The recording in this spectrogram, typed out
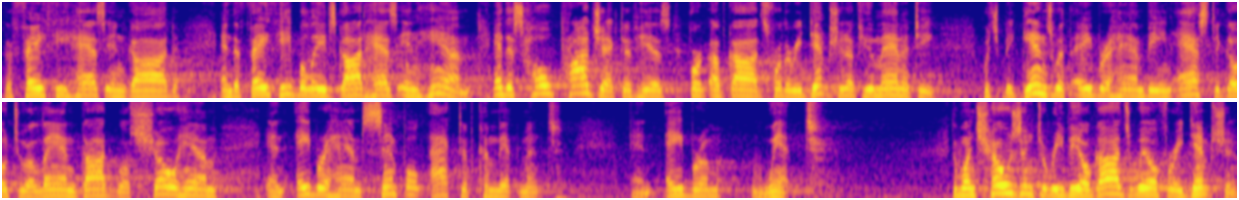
The faith he has in God and the faith he believes God has in him, and this whole project of his for, of God's for the redemption of humanity which begins with Abraham being asked to go to a land God will show him, and Abraham's simple act of commitment. And Abram went. The one chosen to reveal God's will for redemption,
